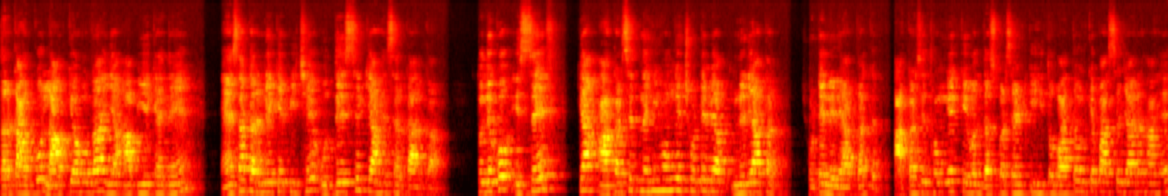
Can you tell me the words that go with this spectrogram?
सरकार को लाभ क्या होगा? या आप ये कहते हैं, ऐसा करने के पीछे उद्देश्य क्या है सरकार का? तो देखो, इससे क्या आकर्षित नहीं होंगे छोटे निर्यातक? छोटे निर्यातक आकर्षित होंगे, केवल दस परसेंट की ही तो बात है, उनके पास से जा रहा है।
